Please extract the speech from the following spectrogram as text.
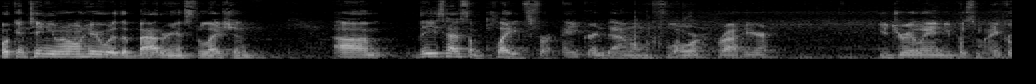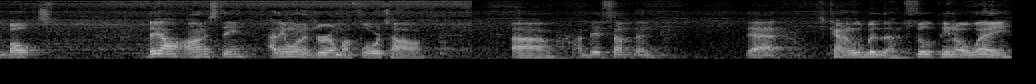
Well, continuing on here with the battery installation. Um, these have some plates for anchoring down on the floor right here. You drill in, you put some anchor bolts. Be all honesty, I didn't want to drill my floor tile. Um, I did something that it's kind of a little bit of the Filipino way.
